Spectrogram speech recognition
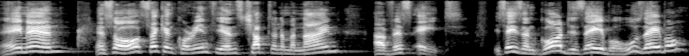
Amen. And so, Second Corinthians chapter number 9, uh, verse 8. It says, And God is able. Who's able?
